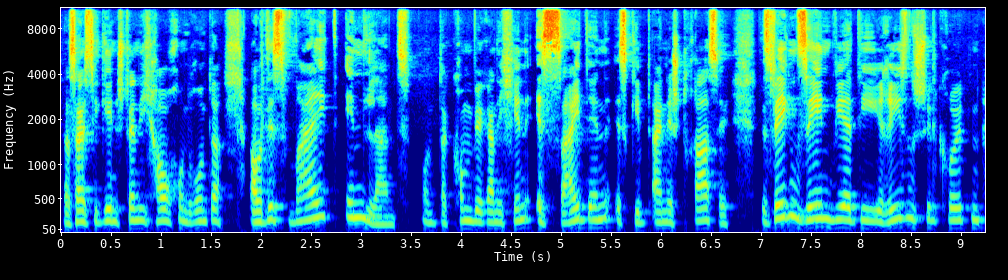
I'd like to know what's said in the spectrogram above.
Das heißt, sie gehen ständig hoch und runter, aber das weit inland und da kommen wir gar nicht hin, es sei denn, es gibt eine Straße. Deswegen sehen wir die Riesenschildkröten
